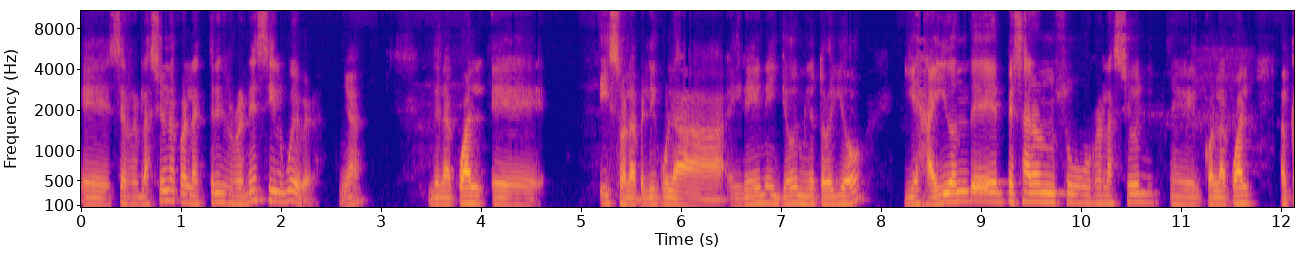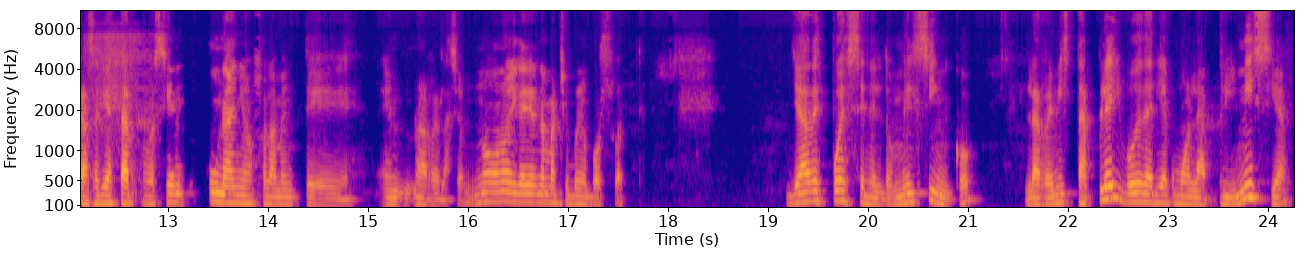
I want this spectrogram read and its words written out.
eh, se relaciona con la actriz Renée Zellweger, ¿ya? De la cual eh, hizo la película Irene, yo y mi otro yo, y es ahí donde empezaron su relación eh, con la cual alcanzaría a estar recién un año solamente en una relación. No, no llegarían a matrimonio por suerte. Ya después, en el 2005, la revista Playboy daría como la primicia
